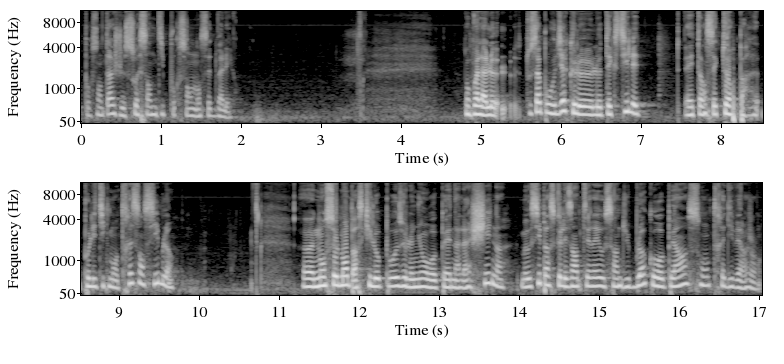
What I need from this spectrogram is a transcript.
pourcentages de 70% dans cette vallée. Donc voilà, tout ça pour vous dire que le, textile est, un secteur politiquement très sensible, euh, non seulement parce qu'il oppose l'Union européenne à la Chine, mais aussi parce que les intérêts au sein du bloc européen sont très divergents.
